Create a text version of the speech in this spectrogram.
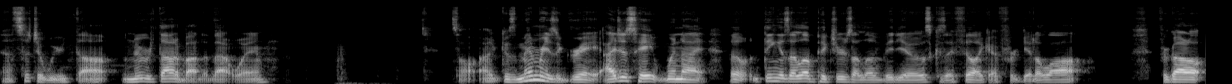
That's such a weird thought. I've never thought about it that way. It's all uh, because memories are great. I just hate when I. The thing is, I love pictures. I love videos because I feel like I forget a lot. Forgot.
